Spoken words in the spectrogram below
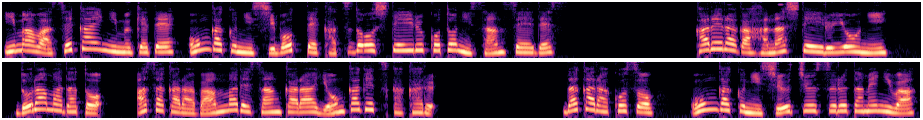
今は世界に向けて音楽に絞って活動していることに賛成です。彼らが話しているように、ドラマだと朝から晩まで3から4ヶ月かかる。だからこそ音楽に集中するためには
